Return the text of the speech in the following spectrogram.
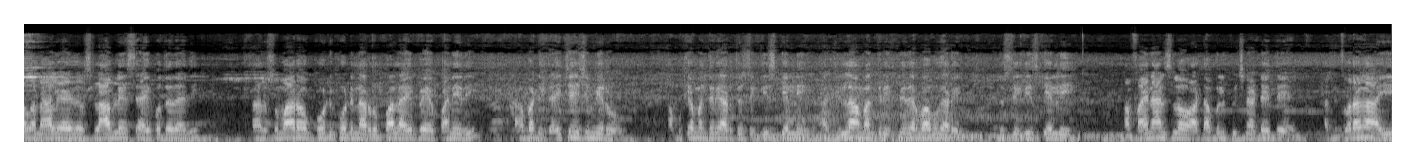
ఒక నాలుగైదు స్లాబ్లు వేస్తే అయిపోతుంది అది. వాళ్ళు సుమారు కోటి కోటిన్నర రూపాయలు అయిపోయే పని ఇది కాబట్టి దయచేసి మీరు ఆ ముఖ్యమంత్రి గారి దృష్టికి తీసుకెళ్ళి ఆ జిల్లా మంత్రి శ్రీధర్ బాబు గారి దృష్టికి తీసుకెళ్ళి ఆ ఫైనాన్స్లో ఆ డబ్బులు ఇప్పించినట్టయితే అతి త్వరగా ఈ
